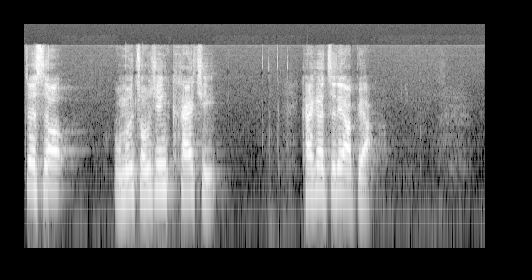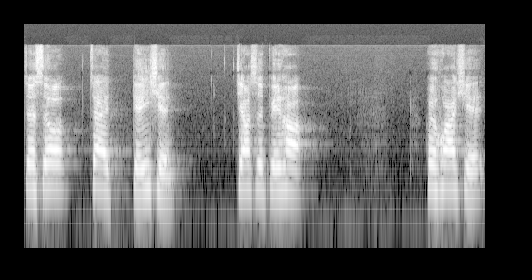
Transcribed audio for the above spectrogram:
这时候我们重新开启开课资料表。这时候再点选教师编号，会发现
